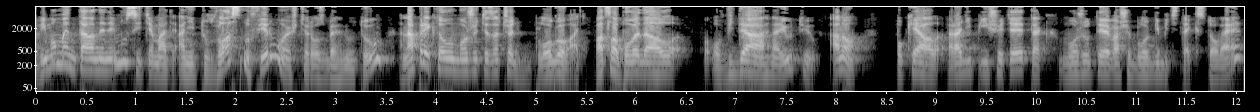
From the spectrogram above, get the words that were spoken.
vy momentálne nemusíte mať ani tú vlastnú firmu ešte rozbehnutú a napriek tomu môžete začať blogovať. Václav povedal o videách na YouTube. Áno, pokiaľ radi píšete, tak môžu tie vaše blogy byť textové.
